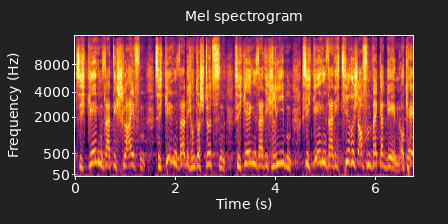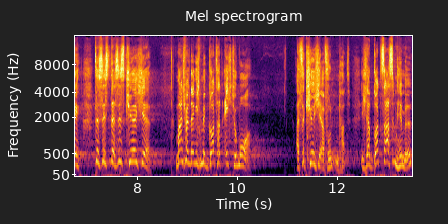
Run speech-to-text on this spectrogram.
sich gegenseitig schleifen, sich gegenseitig unterstützen, sich gegenseitig lieben, sich gegenseitig tierisch auf den Wecker gehen, okay? Das ist, das ist Kirche. Manchmal denke ich mir, Gott hat echt Humor als er Kirche erfunden hat. Ich glaube, Gott saß im Himmel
